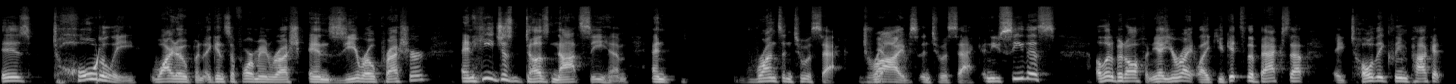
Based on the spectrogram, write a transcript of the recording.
is totally wide open against a four man rush and zero pressure. And he just does not see him and runs into a sack, drives into a sack. And you see this a little bit often. Yeah, you're right. Like you get to the back step, a totally clean pocket.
